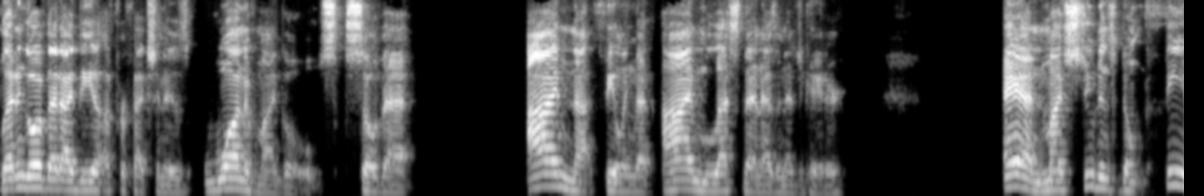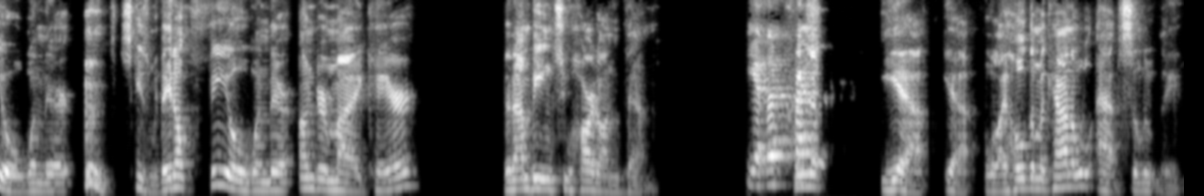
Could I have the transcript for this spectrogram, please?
letting go of that idea of perfection is one of my goals so that I'm not feeling that I'm less than as an educator. And my students don't feel when they're, excuse me, they don't feel when they're under my care that I'm being too hard on them. Yeah, that pressure. The, yeah, yeah. Will I hold them accountable? Absolutely.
